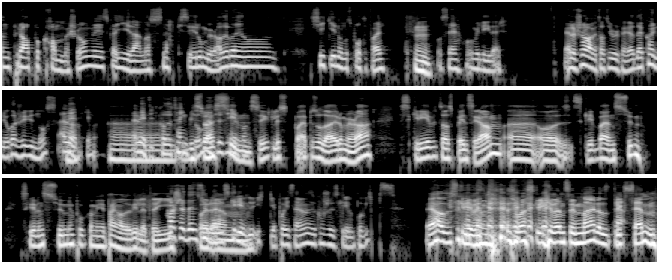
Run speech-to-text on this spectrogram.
en prat på kammerset om vi skal gi deg noen snacks i romjula. Du kan jo kikke innom Spotify Mm. og se om vi ligger der. Ellers så har vi tatt juleferie, og det kan jo kanskje unne oss. Jeg vet ikke. Jeg vet ikke hva du tenker Hvis om du har det du på. sinnssykt lyst på episoder i romjula, skriv til oss på Instagram, eh, og skriv bare en sum. Skriv en sum Ja. på hvor mye penger du er villig til å gi. Kanskje den summen en- skriver du ikke på Instagram, men kanskje du skriver den på Vips. Ja, du skriver en, du må skrive en sum der, og så Ja. send.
